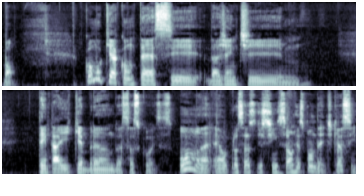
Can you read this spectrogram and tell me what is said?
Bom, como que acontece da gente tentar ir quebrando essas coisas? Uma é o processo de extinção respondente, que é assim:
